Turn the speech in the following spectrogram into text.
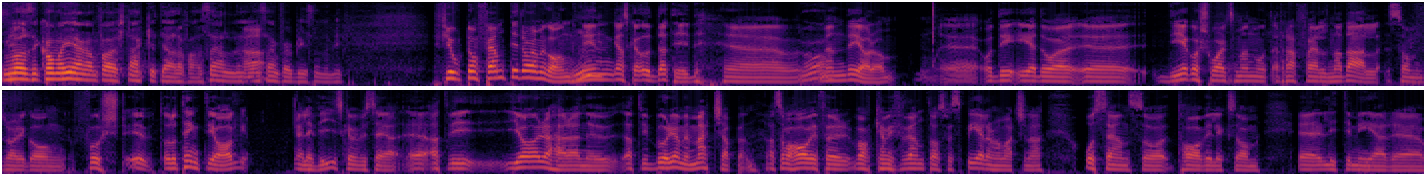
vi måste komma igenom försnacket i alla fall. Sen, ja. sen får det bli som det blir. 14.50 drar de igång. Mm. Det är en ganska udda tid. Eh, ja. Men det gör de. Eh, och det är då eh, Diego Schwartzman mot Rafael Nadal som drar igång först ut. Och då tänkte jag eller vi ska vi väl säga, eh, att vi gör det här nu, att vi börjar med matchupen. Alltså vad har vi för, vad kan vi förvänta oss för spel i de här matcherna? Och sen så tar vi liksom eh, lite mer, eh,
